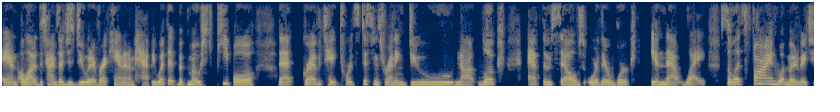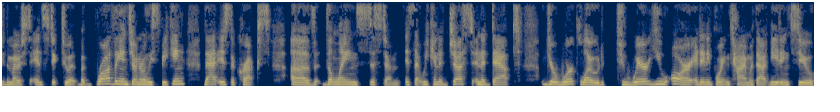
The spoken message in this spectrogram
And a lot of the times I just do whatever I can and I'm happy with it. But most people that gravitate towards distance running do not look at themselves or their work in that way. So let's find what motivates you the most and stick to it. But broadly and generally speaking, that is the crux of the lane system is that we can adjust and adapt your workload to where you are at any point in time without needing to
